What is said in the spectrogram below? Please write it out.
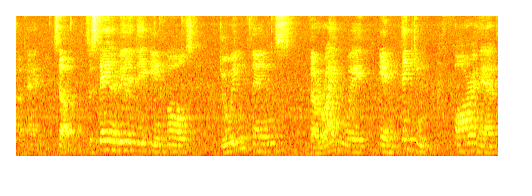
Okay? So, sustainability involves doing things the right way and thinking far ahead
